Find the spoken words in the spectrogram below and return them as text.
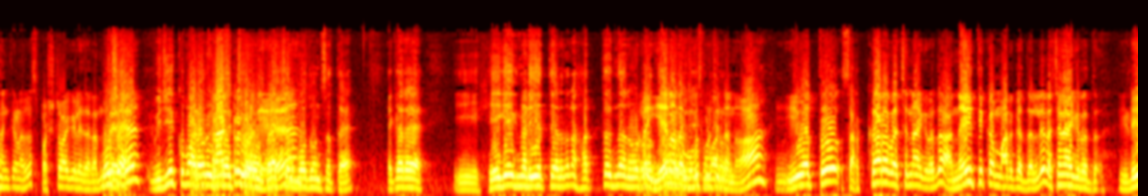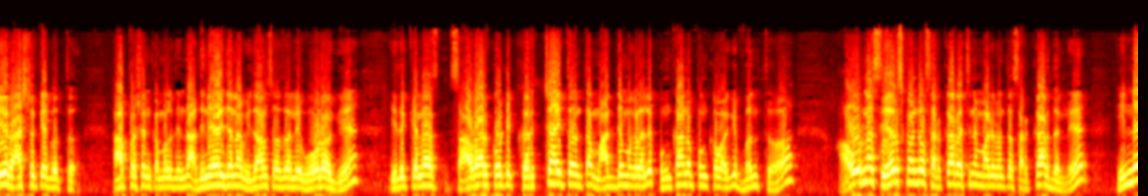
ಸಂಕಿರಣದಲ್ಲಿ ಸ್ಪಷ್ಟವಾಗಿ ಹೇಳಿದ್ದಾರೆ. ವಿಜಯ್ ಕುಮಾರ್ ಅವರು ಅನ್ಸುತ್ತೆ. ಯಾಕಂದ್ರೆ ಈ ಹೇಗೆ ಹೇಗೆ ನಡೆಯುತ್ತೆ ಅನ್ನೋದನ್ನ ಹತ್ತದಿಂದ ಅಲ್ಲ, ನೋಡ್ರಿ ಏನಾದ್ರು ಮುಗಿಸ್ಬಿಡ್ತೀನಿ ನಾನು. ಇವತ್ತು ಸರ್ಕಾರ ರಚನೆ ಆಗಿರೋದು ಅನೈತಿಕ ಮಾರ್ಗದಲ್ಲಿ ರಚನೆ ಆಗಿರೋದು. ಇಡೀ ರಾಷ್ಟ್ರಕ್ಕೆ ಗೊತ್ತು. ಆಪರೇಷನ್ ಕಮಲದಿಂದ ಹದಿನೇಳು ಜನ ವಿಧಾನಸೌಧದಲ್ಲಿ ಓಡೋಗಿ ಇದಕ್ಕೆಲ್ಲ ಸಾವಿರಾರು ಕೋಟಿ ಖರ್ಚಾಯ್ತು ಅಂತ ಮಾಧ್ಯಮಗಳಲ್ಲಿ ಪುಂಖಾನುಪುಂಖವಾಗಿ ಬಂತು. ಅವ್ರನ್ನ ಸೇರಿಸ್ಕೊಂಡು ಸರ್ಕಾರ ರಚನೆ ಮಾಡಿರುವಂತ ಸರ್ಕಾರದಲ್ಲಿ ಇನ್ನೇ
